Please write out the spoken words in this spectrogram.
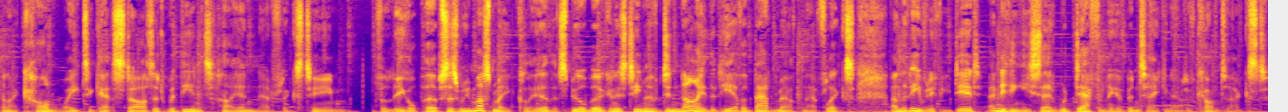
And I can't wait to get started with the entire Netflix team. For legal purposes, we must make clear that Spielberg and his team have denied that he ever badmouthed Netflix, and that even if he did, anything he said would definitely have been taken out of context.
